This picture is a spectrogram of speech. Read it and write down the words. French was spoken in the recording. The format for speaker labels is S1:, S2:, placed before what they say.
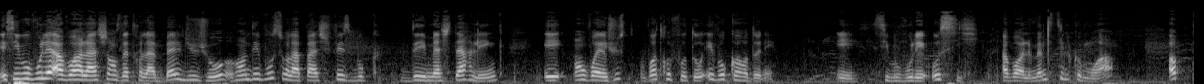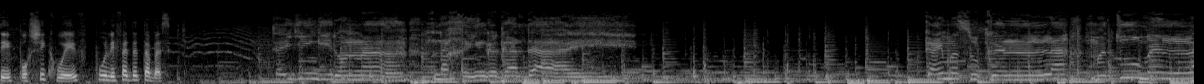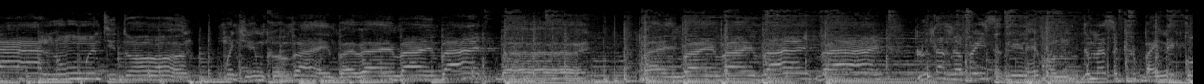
S1: Et si vous voulez avoir la chance d'être la belle du jour, rendez-vous sur la page Facebook des Mesh Darling et envoyez juste votre photo et vos coordonnées. Et si vous voulez aussi avoir le même style que moi, optez pour Chic Wave pour les fêtes de Tabaski.
S2: kim không vai bye bye bye bye bye. Bye bye bye bye bye. Luôn tăng là face telephone đâm là sẽ cứ bay nét cô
